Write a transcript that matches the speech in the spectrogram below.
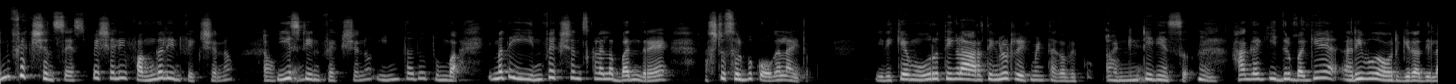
infections especially fungal infection yeast infection ಇಂಥದ್ದು ತುಂಬ. ಮತ್ತು ಈ ಇನ್ಫೆಕ್ಷನ್ಸ್ಗಳೆಲ್ಲ ಬಂದರೆ ಅಷ್ಟು ಸುಲಭಕ್ಕೆ ಹೋಗಲ್ಲ ಇದು. ಇದಕ್ಕೆ ಮೂರು ತಿಂಗಳ ಆರು ತಿಂಗಳು ಟ್ರೀಟ್ಮೆಂಟ್ ತಗೋಬೇಕು. ಕಂಟಿನ್ಯೂಸ್ ಹಾಗಾಗಿ ಇದ್ರ ಬಗ್ಗೆ ಅರಿವು ಅವ್ರಿಗಿರೋದಿಲ್ಲ.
